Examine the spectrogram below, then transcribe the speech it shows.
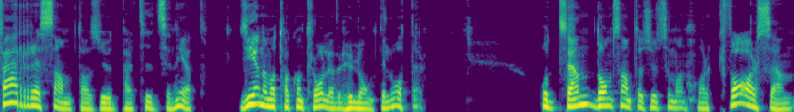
färre samtalsljud per tidsenhet genom att ta kontroll över hur långt det låter. Och sen de samtalsljud som man har kvar sen,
